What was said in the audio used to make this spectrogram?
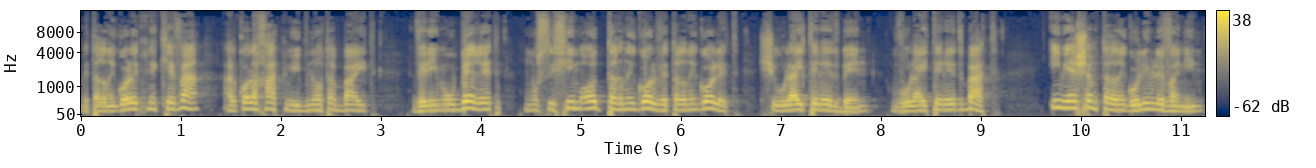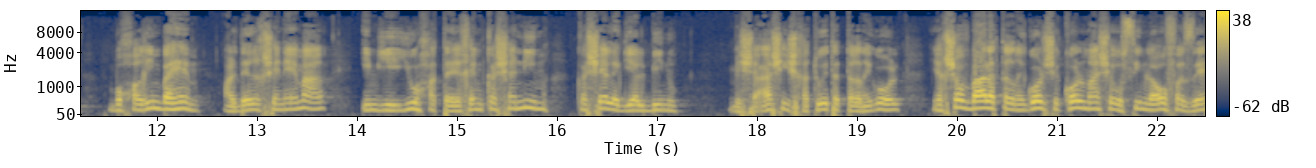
ותרנגולת נקבה על כל אחת מבנות הבית, ולמעוברת מוסיפים עוד תרנגול ותרנגולת, שאולי תלד בן ואולי תלד בת. אם יש שם תרנגולים לבנים, בוחרים בהם, על דרך שנאמר, אם יהיו חטאיכם כשנים, כשלג ילבינו. בשעה שישחטו את התרנגול, יחשוב בעל התרנגול שכל מה שעושים לעוף הזה,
